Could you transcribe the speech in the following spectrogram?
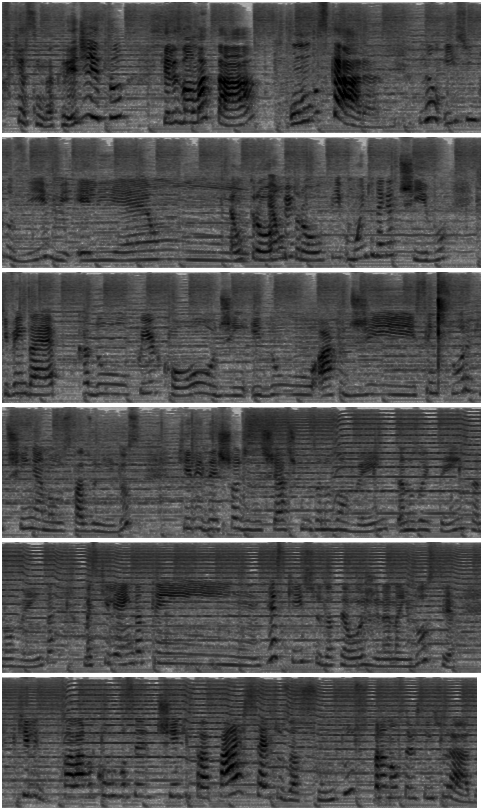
fiquei assim, não acredito que eles vão matar um dos caras. Não, isso inclusive, ele é um. É um trope. É um trope muito negativo, que vem da época do queer coding e do ato de censura que tinha nos Estados Unidos. Que ele deixou de existir, acho que nos anos 90, anos 80, 90, mas que ele ainda tem resquícios até hoje, né, na indústria, que ele falava como você tinha que tratar certos assuntos para não ser censurado.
